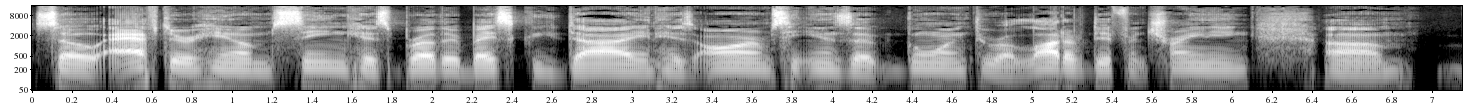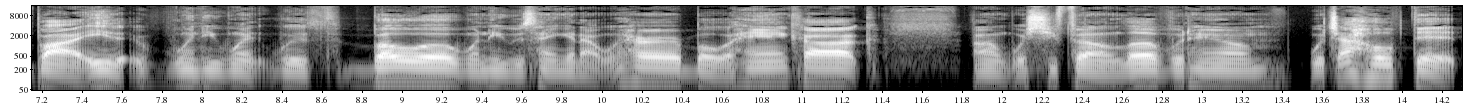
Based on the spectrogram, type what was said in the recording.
So after him seeing his brother basically die in his arms, he ends up going through a lot of different training. Um, by either when he went with Boa, when he was hanging out with her, Boa Hancock, um, where she fell in love with him. Which I hope that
